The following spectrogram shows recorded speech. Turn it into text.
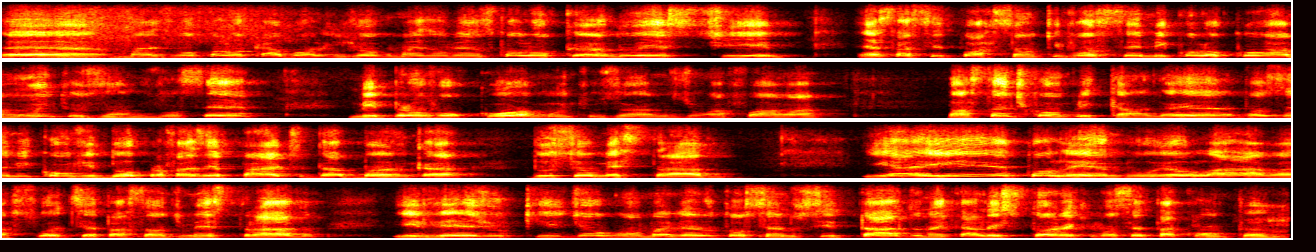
É, mas vou colocar a bola em jogo mais ou menos colocando este essa situação que você me colocou há muitos anos. Você me provocou há muitos anos de uma forma bastante complicada. Você me convidou para fazer parte da banca do seu mestrado. E aí estou lendo eu lá a sua dissertação de mestrado e vejo que, de alguma maneira, eu estou sendo citado naquela história que você está contando.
